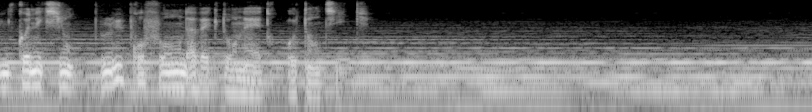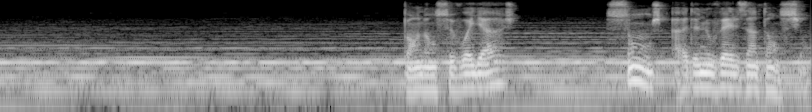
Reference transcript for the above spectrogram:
une connexion plus profonde avec ton être authentique. Pendant ce voyage, songe à de nouvelles intentions.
